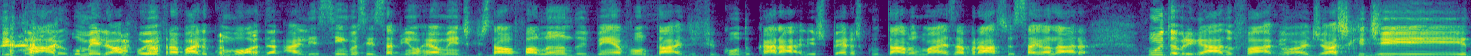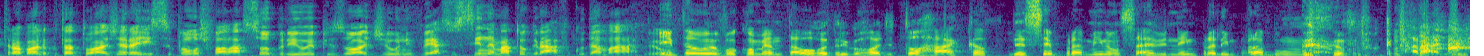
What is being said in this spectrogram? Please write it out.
E claro, o melhor foi o trabalho com moda. Ali sim vocês sabiam realmente o que estavam falando e bem à vontade. Ficou do caralho. Espero escutá-los mais. Abraço e sayonara. Muito obrigado, Fábio. Eu acho que de trabalho com tatuagem era isso. Vamos falar sobre o episódio Universo Cinematográfico da Marvel. Então eu vou comentar o Rodrigo Rod Torraca. Descer pra mim não serve nem pra limpar a bunda. Caralho.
